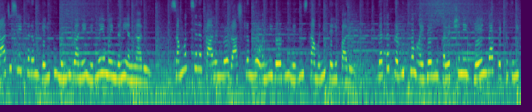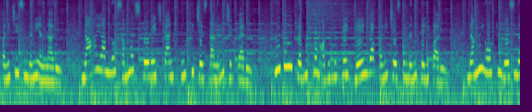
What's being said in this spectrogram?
రాజశేఖరం గెలుపు ముందుగానే నిర్ణయమైందని అన్నారు. సంవత్సర కాలంలో రాష్ట్రంలో అన్ని రోడ్లు నిర్మిస్తామని తెలిపారు. గత ప్రభుత్వం ఐదేళ్ళు కలెక్షనే ధ్యేయంగా పెట్టుకుని పనిచేసిందని అన్నారు. నాహయాంలో సమ్మర్ స్టోరేజ్ ట్యాంక్ పూర్తి చేస్తానని చెప్పారు. కూటమి ప్రభుత్వం అభివృద్ధే ధ్యేయంగా పనిచేస్తుందని తెలిపారు. నమ్మి ఓట్లు వేసిన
